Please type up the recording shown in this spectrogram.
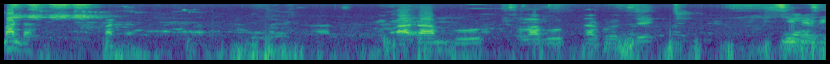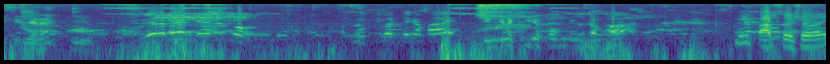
বাড্ডা। বাদাম বুট ছোলা বুট তারপর হচ্ছে সিমের বিচি তাই না? দিন গেলে কীরকম ইনকাম হয়? পাঁচ ছয়শো ভাই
